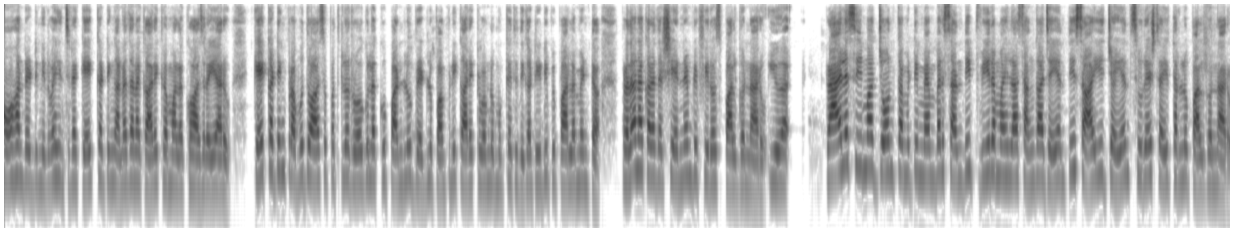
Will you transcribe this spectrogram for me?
మోహన్ రెడ్డి నిర్వహించిన కేక్ కటింగ్ అన్నదాన కార్యక్రమాలకు హాజరయ్యారు. కేక్ కటింగ్ ప్రభుత్వ ఆసుపత్రిలో రోగులకు పండ్లు బ్రెడ్లు పంపిణీ కార్యక్రమంలో ముఖ్య అతిథిగా టీడీపీ పార్లమెంట్ ప్రధాన కార్యదర్శి ఎన్ఎండి ఫిరోజ్ పాల్గొన్నారు. Rayalaseema zone committee member Sandeep Veera మహిళా సంఘ జయంతి సాయి జయంత్ సురేష్ తదితరులు పాల్గొన్నారు.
